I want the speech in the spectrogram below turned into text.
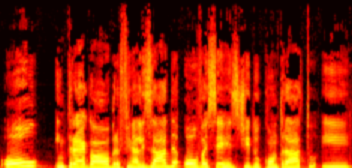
Ou entrega a obra finalizada ou vai ser resistido o contrato e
